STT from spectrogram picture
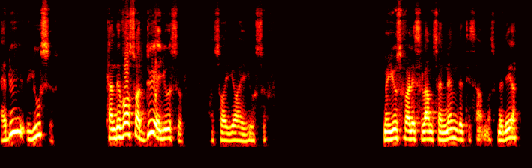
är du Yusuf? Kan det vara så att du är Yusuf? Han sa, jag är Yusuf. Men Yusuf salam sen nämnde tillsammans med det att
